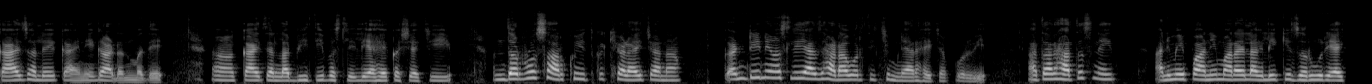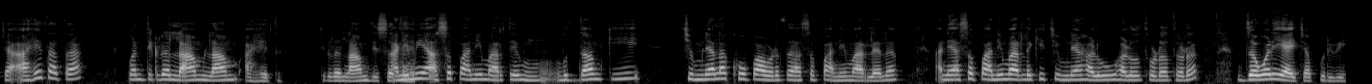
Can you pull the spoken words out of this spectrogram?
काय झालं आहे काय नाही गार्डनमध्ये काय त्यांना भीती बसलेली आहे कशाची? दररोज सारखं इतकं खेळायच्या ना कंटिन्युअसली या झाडावरती चिमण्या राहायच्या पूर्वी. आता राहतच नाहीत. आणि मी पाणी मारायला लागली की जरूर यायच्या. आहेत आता पण तिकडं लांब लांब आहेत. तिकडं लांब दिसत आणि मी असं पाणी मारते मुद्दाम की चिमण्याला खूप आवडतं असं पाणी मारलेलं. आणि असं पाणी मारलं की चिमण्या हळूहळू थोडं थोडं जवळ यायच्या पूर्वी.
